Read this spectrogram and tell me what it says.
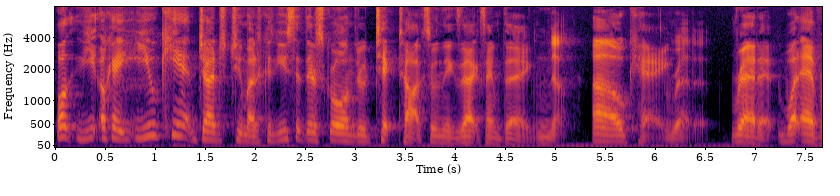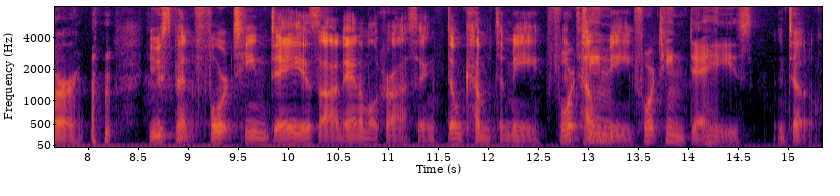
Well, you, okay, you can't judge too much because you sit there scrolling through TikToks doing the exact same thing. No, oh, Okay, Reddit. Reddit, whatever. You spent 14 days on Animal Crossing. Don't come to me and tell 14, me 14 days. in total.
